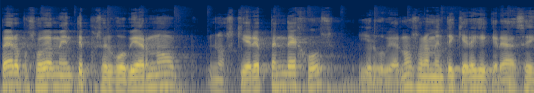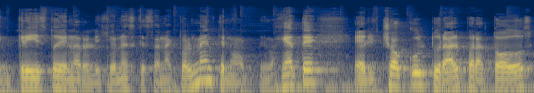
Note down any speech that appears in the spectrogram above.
Pero pues obviamente pues el gobierno nos quiere pendejos y el gobierno solamente quiere que creas en Cristo y en las religiones que están actualmente, ¿no? Imagínate el shock cultural para todos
